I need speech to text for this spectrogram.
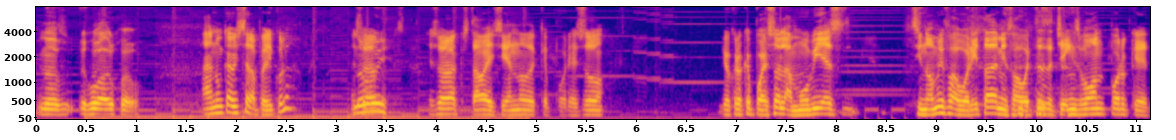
No he jugado el juego. Ah, ¿nunca viste la película? Eso, No, era, eso era lo que estaba diciendo, de que por eso. Yo creo que por eso la movie es. Si no mi favorita de mis favoritas de James Bond, porque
